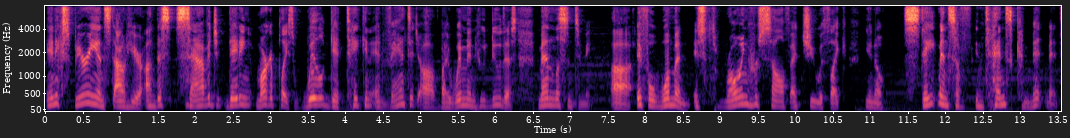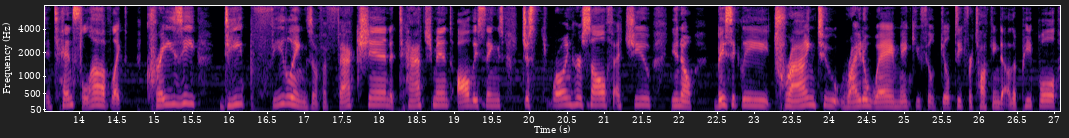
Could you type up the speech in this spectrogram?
inexperienced out here on this savage dating marketplace will get taken advantage of by women who do this. Men, listen to me. Uh, if a woman is throwing herself at you with like, you know, statements of intense commitment, intense love, like crazy deep feelings of affection, attachment, all these things, just throwing herself at you, you know, basically trying to right away make you feel guilty for talking to other people,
